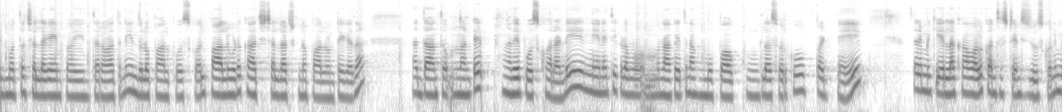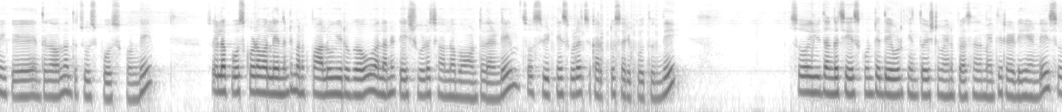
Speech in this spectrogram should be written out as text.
ఇది మొత్తం చల్లగా అయిపోయిన తర్వాతనే ఇందులో పాలు పోసుకోవాలి. పాలు కూడా కాచి చల్లార్చుకున్న పాలు ఉంటాయి కదా. దాంతో అంటే అదే పోసుకోవాలండి. నేనైతే ఇక్కడ నాకైతే నాకు ముప్పావు గ్లాస్ వరకు పట్టినాయి. సరే మీకు ఎలా కావాలో కన్సిస్టెన్సీ చూసుకొని మీకు ఎంత కావాలో అంత చూసి పోసుకోండి. సో ఇలా పోసుకోవడం వల్ల ఏంటంటే మనకు పాలు ఇరుగవు అలానే టేస్ట్ కూడా చాలా బాగుంటుందండి. సో స్వీట్నెస్ కూడా కరెక్ట్ సరిపోతుంది. సో ఈ విధంగా చేసుకుంటే దేవుడికి ఎంతో ఇష్టమైన ప్రసాదం అయితే రెడీ అండి. సో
